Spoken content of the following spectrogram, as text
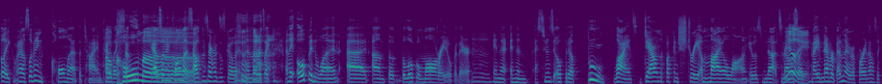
like when I was living in Colma at the time. Kind Oh, of like Colma. yeah, I was living in Colma, south in San Francisco, and then there was like, and they opened one at um, the the local mall right over there, Mm. and then and then as soon as it opened up, boom, lines down the fucking street, a mile long. It was nuts, and I was like, and I've never been there before, and I was like.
